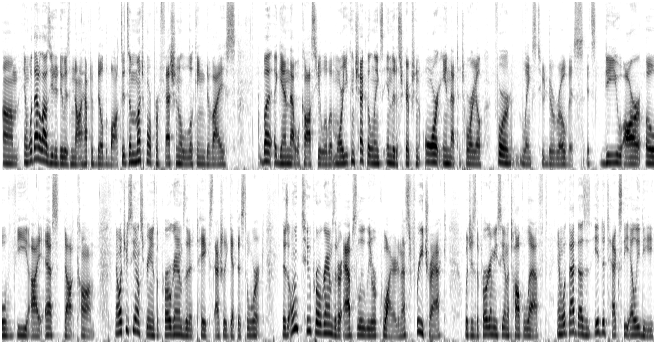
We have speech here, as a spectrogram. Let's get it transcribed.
um, and what that allows you to do is not have to build the box. It's a much more professional looking device but again, that will cost you a little bit more. You can check the links in the description or in that tutorial for links to Durovis. It's D-U-R-O-V-I-S dot com. Now what you see on screen is the programs that it takes to actually get this to work. There's only two programs that are absolutely required, and that's FreeTrack, which is the program you see on the top left. And what that does is it detects the LED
